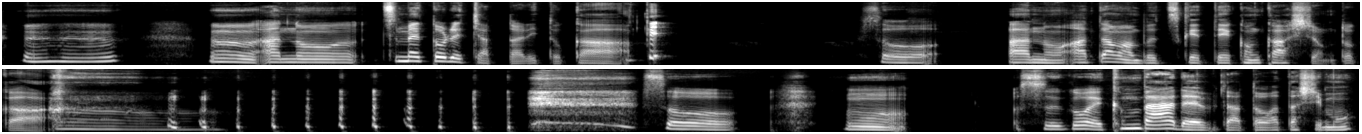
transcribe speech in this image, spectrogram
うん、うん、あの、爪取れちゃったりとか、で？そう、あの、頭ぶつけてコンカッションとか、そう、もう、すごいコンバティブだと私も。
